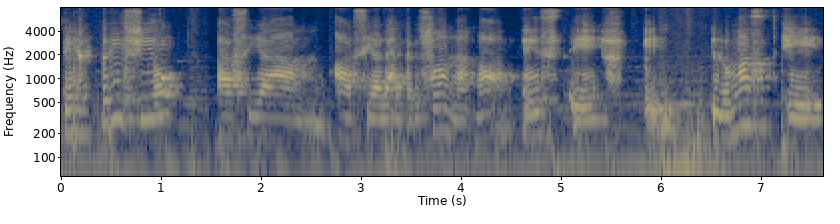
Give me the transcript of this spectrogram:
desprecio hacia, hacia las personas, ¿no? Es eh, lo más eh,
